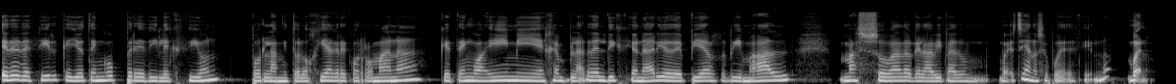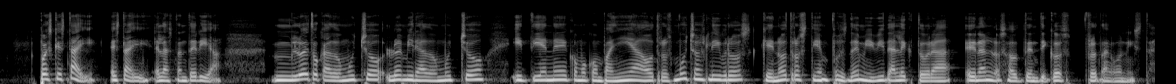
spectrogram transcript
He de decir que yo tengo predilección por la mitología grecorromana, que tengo ahí mi ejemplar del diccionario de Pierre Rimal, más sobado que la vipa de un... Bueno, esto ya no se puede decir, ¿no? Bueno, pues que está ahí, está ahí, en la estantería. Mm, lo he tocado mucho, lo he mirado mucho y tiene como compañía otros muchos libros que en otros tiempos de mi vida lectora eran los auténticos protagonistas.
